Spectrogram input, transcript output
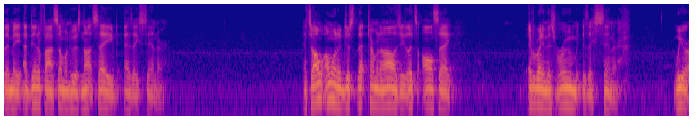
they may identify someone who is not saved as a sinner. And so I, I want to just, that terminology, let's all say, everybody in this room is a sinner. We are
